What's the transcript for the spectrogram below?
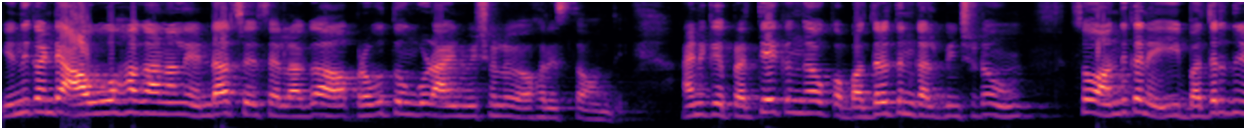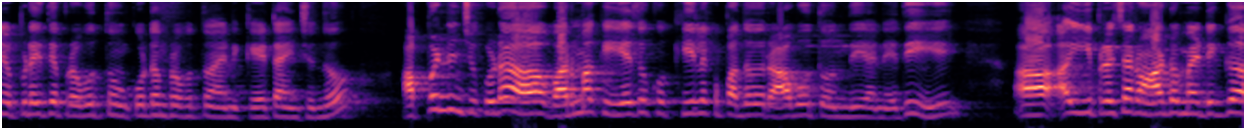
ఎందుకంటే ఆ ఊహాగానాలను ఎండార్స్ చేసేలాగా ప్రభుత్వం కూడా ఆయన విషయంలో వ్యవహరిస్తూ ఉంది. ఆయనకి ప్రత్యేకంగా ఒక భద్రతను కల్పించడం. సో అందుకనే ఈ భద్రతను ఎప్పుడైతే ప్రభుత్వం కూటమి ప్రభుత్వం ఆయన కేటాయించిందో అప్పటి నుంచి కూడా వర్మకి ఏదో ఒక కీలక పదవి రాబోతోంది అనేది ఈ ప్రచారం ఆటోమేటిక్గా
